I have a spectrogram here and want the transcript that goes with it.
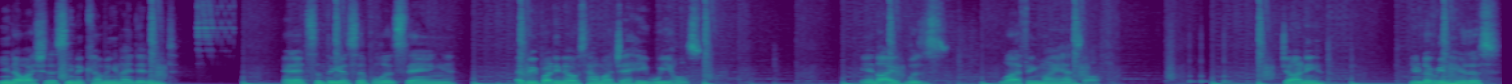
you know, I should have seen it coming and I didn't. And it's something as simple as saying, everybody knows how much I hate wheels. And I was laughing my ass off. Johnny, you're never gonna hear this,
